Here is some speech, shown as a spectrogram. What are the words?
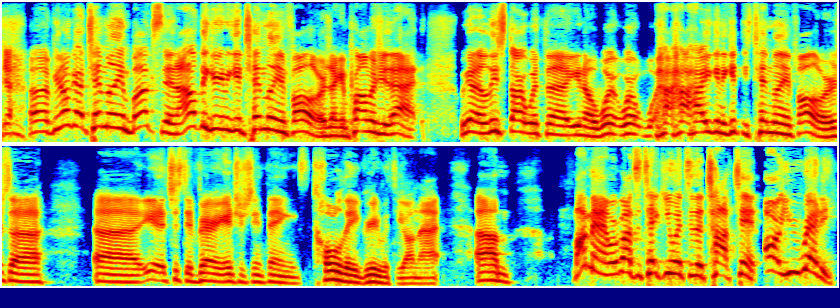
Yeah. Uh, if you don't got 10 million bucks, then I don't think you're gonna get 10 million followers. I can promise you that. We got to at least start with uh, you know, where, where how, how are you gonna get these 10 million followers? Uh, uh, it's just a very interesting thing. Totally agreed with you on that. Um, my man, we're about to take you into the top 10. Are you ready?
